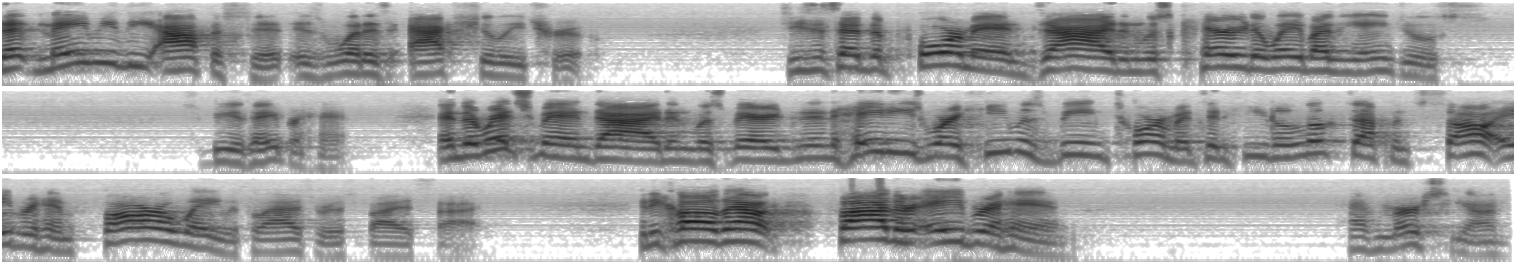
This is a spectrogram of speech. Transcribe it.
that maybe the opposite is what is actually true. Jesus said the poor man died and was carried away by the angels to be with Abraham. And the rich man died and was buried. And in Hades, where he was being tormented, he looked up and saw Abraham far away with Lazarus by his side. And he called out, Father Abraham, have mercy on me.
